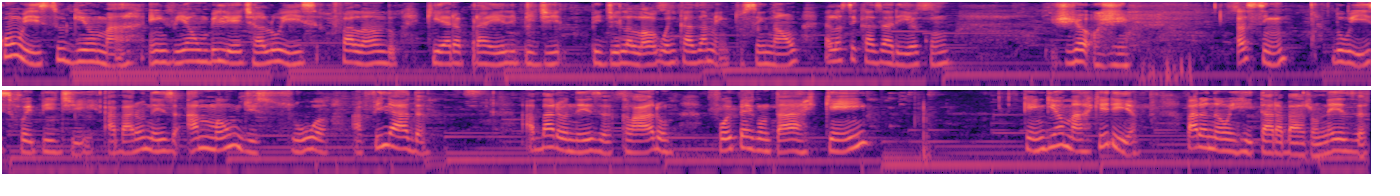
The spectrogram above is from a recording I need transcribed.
Com isso, Guiomar envia um bilhete a Luiz falando que era para ele pedi-la logo em casamento, senão ela se casaria com Jorge. Assim, Luiz foi pedir à baronesa a mão de sua afilhada. A baronesa, claro, foi perguntar quem quem Guiomar queria. Para não irritar a baronesa,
